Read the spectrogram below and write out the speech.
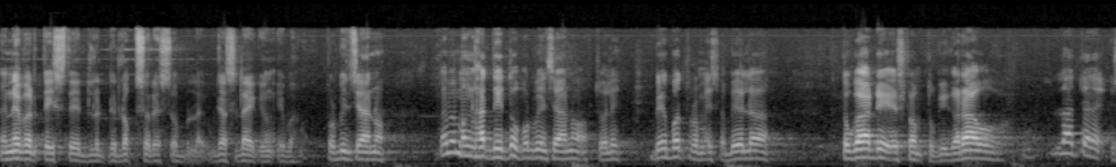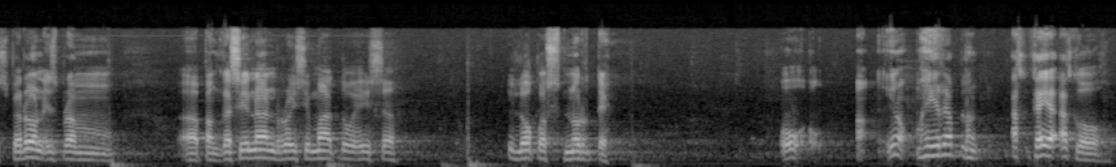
I never tasted the luxuries of life, just like yung iba. Probinsyano. Kami mga lahat dito, probinsyano actually. Bebot from Isabela, Tugade is from Tugigaraw. Lahat yan. Esperon is from uh, Pangasinan, Roy Simato is uh, Ilocos Norte. O, ah, you know, mahirap lang. Ak- Kaya ako,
